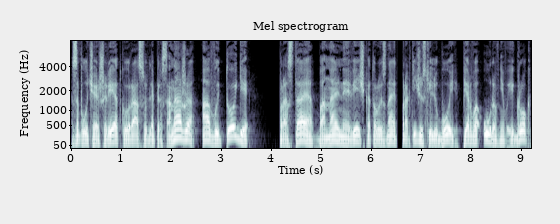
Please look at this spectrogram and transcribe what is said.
заполучаешь редкую расу для персонажа, а в итоге... Простая, банальная вещь, которую знает практически любой первоуровневый игрок,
